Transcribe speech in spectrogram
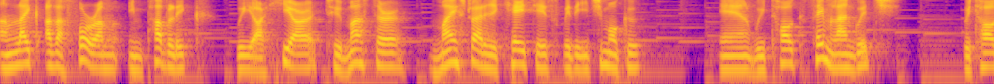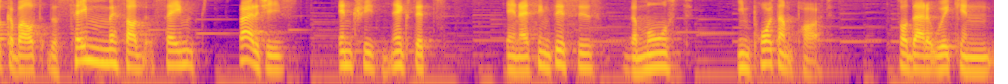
unlike other forum in public, we are here to master my strategy cases with Ichimoku, and we talk same language, we talk about the same method, same strategies, entries, and exits, and I think this is the most important part so that we can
